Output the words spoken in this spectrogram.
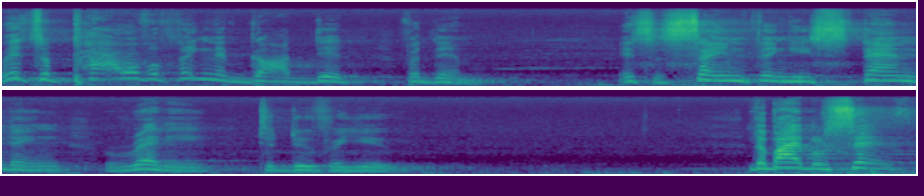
It's a powerful thing that God did for them. It's the same thing He's standing ready to do for you. The Bible says,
